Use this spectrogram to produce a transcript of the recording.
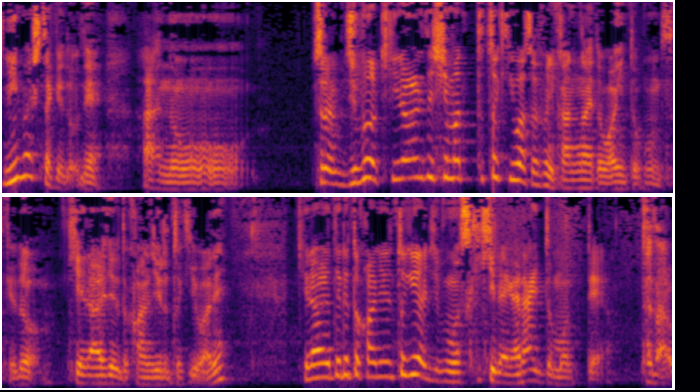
言いましたけどね、あのー、それは自分が嫌われてしまった時はそういうふうに考えた方がいいと思うんですけど、嫌われてると感じる時はね。嫌われてると感じるときは自分は好き嫌いがないと思って、ただ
